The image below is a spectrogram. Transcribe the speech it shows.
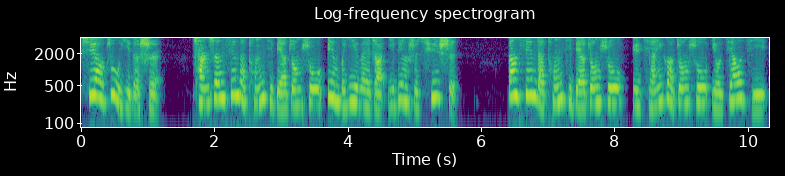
需要注意的是。产生新的同级别中枢，并不意味着一定是趋势。当新的同级别中枢与前一个中枢有交集，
